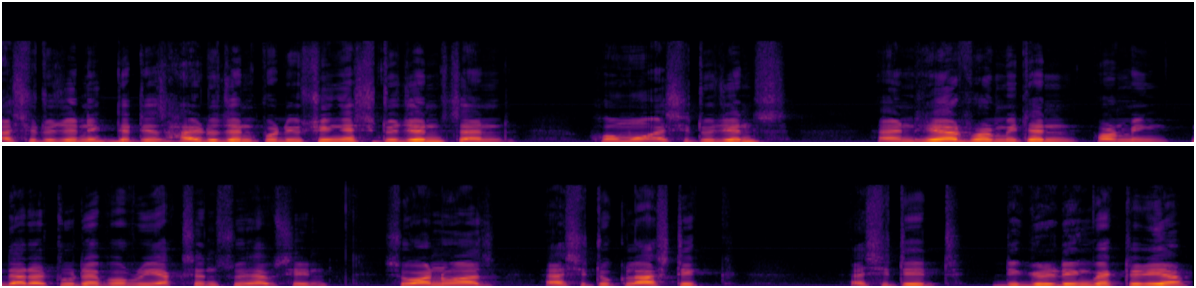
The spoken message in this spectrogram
acetogenic that is hydrogen producing acetogens and homoacetogens and here for methane forming there are two type of reactions we have seen. So, one was acetoclastic acetate degrading bacteria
